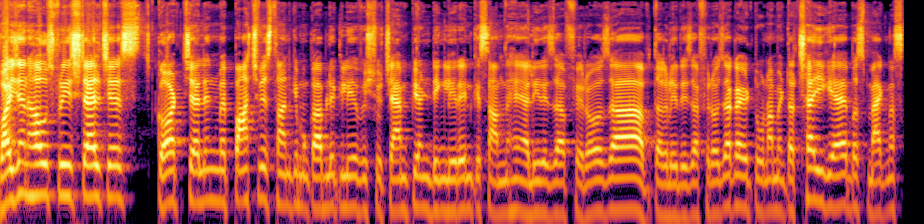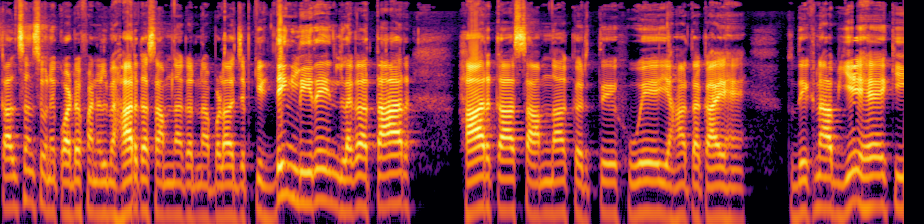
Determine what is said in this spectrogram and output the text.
Weissenhaus free style chess GOAT challenge में पाँचवें स्थान के मुकाबले के लिए विश्व चैंपियन डिंगलीरेन के सामने है अली रजा फिरोजा। अब तक अली रजा फिरोजा का ये टूर्नामेंट अच्छा ही गया है। बस मैग्नस कार्लसन से उन्हें क्वार्टर फाइनल में हार का सामना करना पड़ा जबकि डिंग लीरेन लगातार हार का सामना करते हुए यहाँ तक आए हैं। तो देखना अब ये है कि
